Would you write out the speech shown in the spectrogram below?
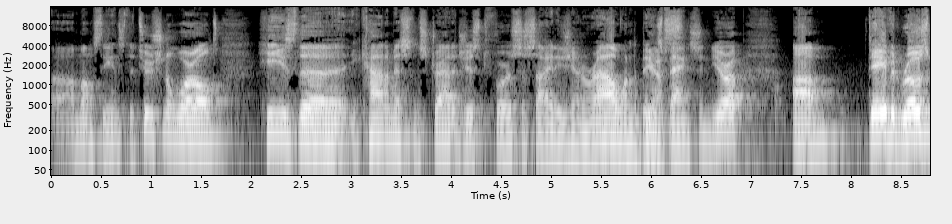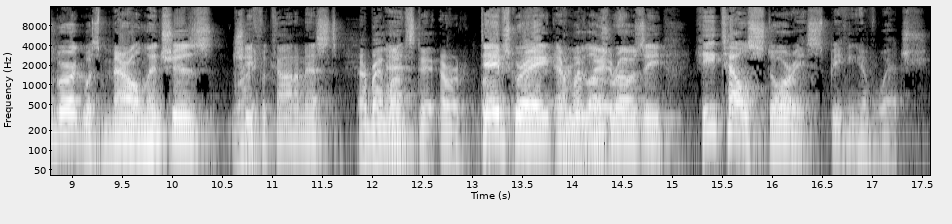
uh, amongst the institutional world. He's the economist and strategist for Societe Generale, one of the biggest Yes. banks in Europe. Um, David Rosenberg was Merrill Lynch's chief Right. economist. Everybody And loves Dave. Or, Dave's great. Everybody love loves Dave. Rosie. He tells stories. Speaking of which,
